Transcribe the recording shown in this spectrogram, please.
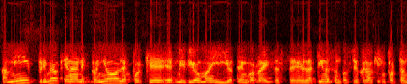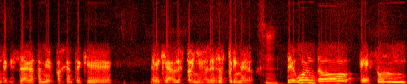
a mí, primero que nada en español es porque es mi idioma y yo tengo raíces eh, latinas, entonces yo creo que es importante que se haga también para gente que, eh, que habla español, eso es primero. Hmm. Segundo, es un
